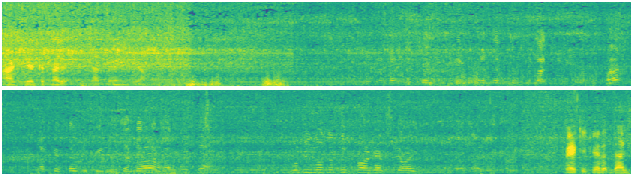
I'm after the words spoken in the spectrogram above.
Ah, aqui é a catenária. Já tem, já. Hã? A questão do que o internet está a postar. Vou ver nós não temos para pagar esse gajo. É, que quer? Dá-lhe.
